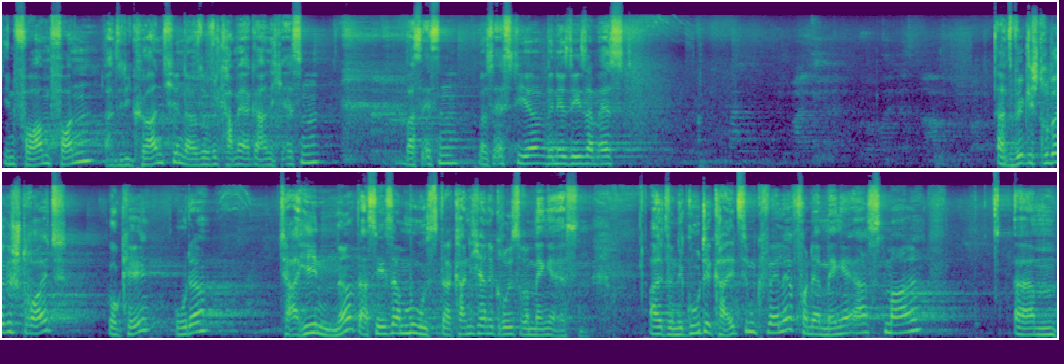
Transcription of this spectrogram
In Form von, also die Körnchen, da so viel kann man ja gar nicht essen. Was essen? Was esst ihr, wenn ihr Sesam esst? Also wirklich drüber gestreut? Okay. Oder? Tahin, ne? das Sesammus, da kann ich eine größere Menge essen. Also eine gute Kalziumquelle von der Menge erstmal. Ähm,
